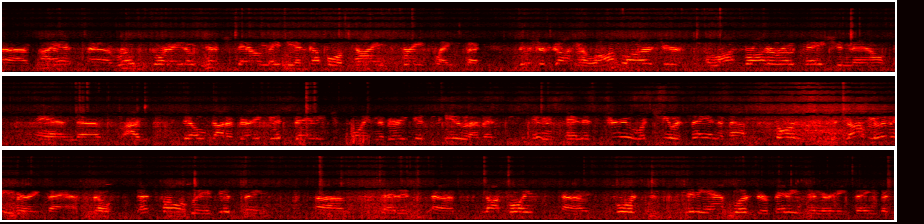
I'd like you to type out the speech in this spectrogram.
uh, I had uh, rope tornado touch down maybe a couple of times briefly, but this has gotten a lot larger, a lot broader rotation now, and uh, I've still got a very good vantage point and a very good view of it. And, and it's true what she was saying about the storm. It's not moving very fast, so that's probably a good thing. Um, that it's uh, not going uh, towards Minneapolis or Bennington or anything, but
